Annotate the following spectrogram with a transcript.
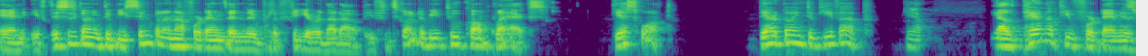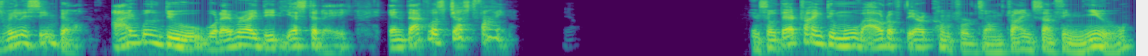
And if this is going to be simple enough for them, then they will figure that out. If it's going to be too complex, guess what? They are going to give up. Yeah. The alternative for them is really simple. I will do whatever I did yesterday, and that was just fine. And so they're trying to move out of their comfort zone, trying something new.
